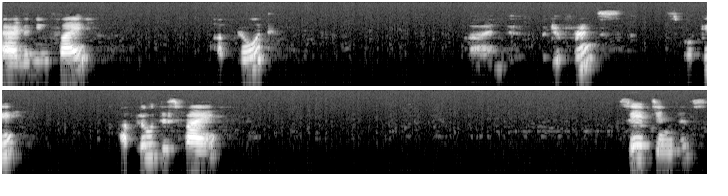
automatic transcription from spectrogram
Add a new file, upload and difference. Okay. Upload this file save changes,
